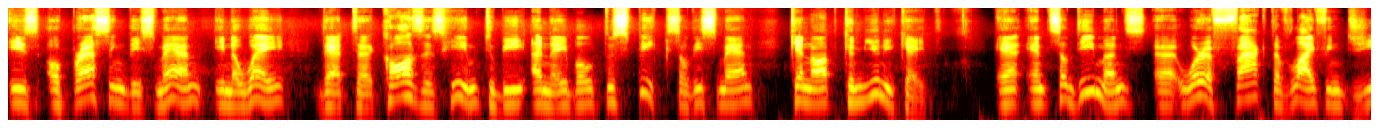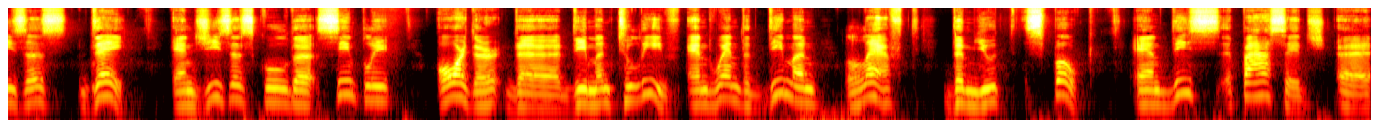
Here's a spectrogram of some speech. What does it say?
is oppressing this man in a way that uh, causes him to be unable to speak. So this man cannot communicate. And, and so demons uh, were a fact of life in Jesus' day. And Jesus could uh, simply order the demon to leave. And when the demon left, the mute spoke. And this passage uh,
